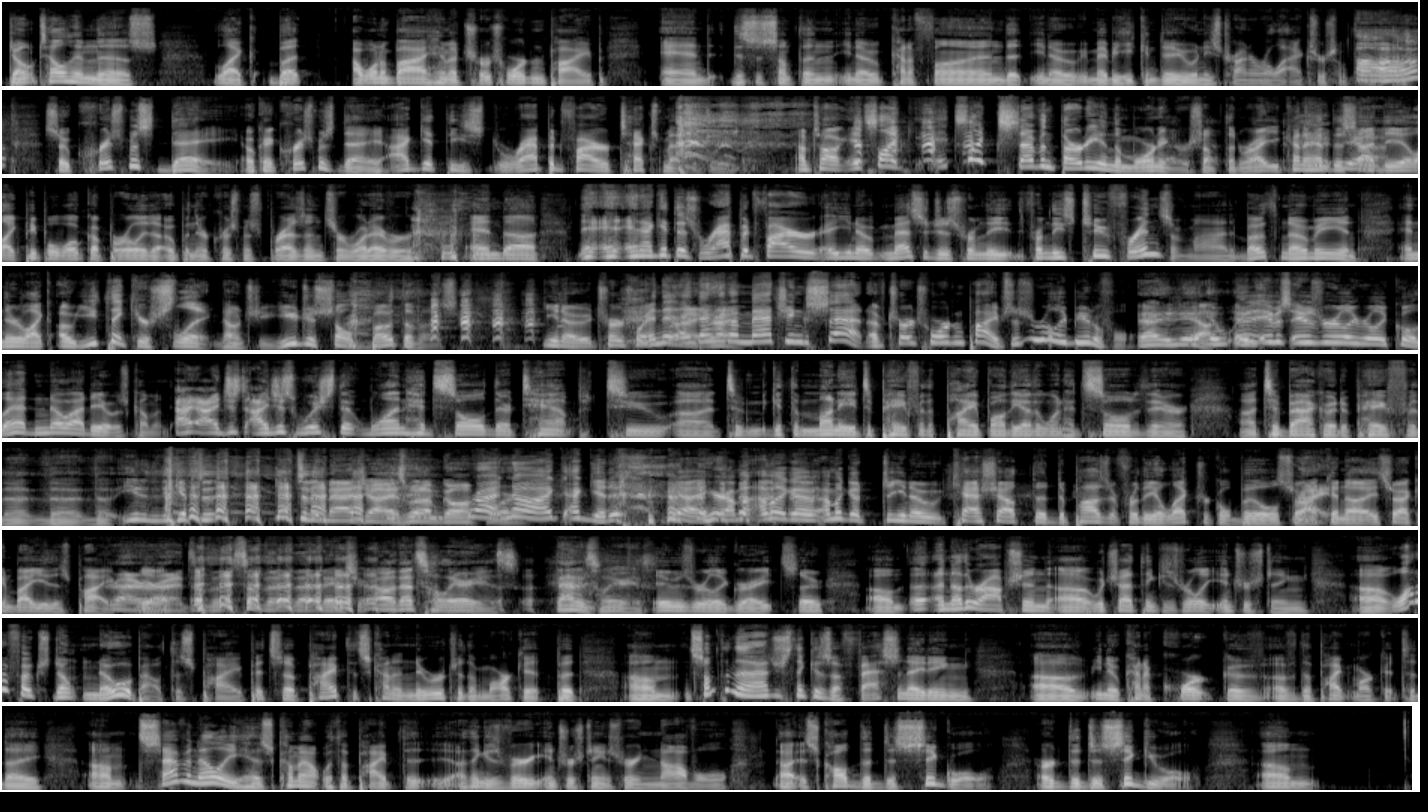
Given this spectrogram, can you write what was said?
don't tell him this, like, but I want to buy him a church warden pipe." And this is something you know, kind of fun that you know maybe he can do when he's trying to relax or something Uh-huh. like that. So Christmas Day, okay, Christmas Day, I get these rapid fire text messages. I'm talking. It's like it's like seven thirty in the morning or something, right? You kind of have this Yeah. idea like people woke up early to open their Christmas presents or whatever, and uh, and, and I get this rapid fire, uh, you know, messages from the from these two friends of mine that both know me, and and they're like, "Oh, you think you're slick, don't you? You just sold both of us." You know, church and they, Right, and they had a matching set of church warden pipes. It was really beautiful. Uh, it- yeah, it- it, it was it was really really cool. They had no idea it was coming. I, I just I just wish that one had sold their tamp to uh, to get the money to pay for the pipe, while the other one had sold their uh, tobacco to pay for the the the, you know, the gift of, gift to the magi is what I'm going Right. for. Right? No, I, I get it. Yeah. Here, I'm, I'm gonna go. I'm gonna go. To, you know, cash out the deposit for the electrical bill so I can uh, so I can buy you this pipe. right, yeah. right, right. Something, something of that nature. Oh, that's hilarious. That is hilarious. It was really great. So, um, another option, uh, which I think is really interesting, uh, a lot of folks don't know about this pipe. It's a pipe that's kind of newer to the market, but um, something that I just think is a fascinating. Uh, you know, kind of quirk of, of the pipe market today. Um, Savinelli has come out with a pipe that I think is very interesting. It's very novel. Uh, it's called the Desigual or the Desigual. Um,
